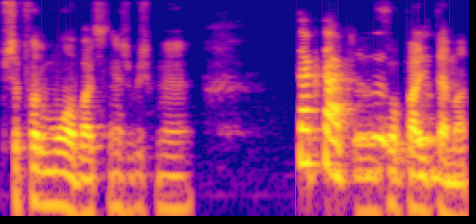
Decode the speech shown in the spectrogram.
przeformułować, nie? żebyśmy tak, tak. złapali temat.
